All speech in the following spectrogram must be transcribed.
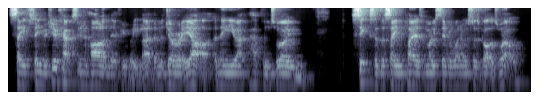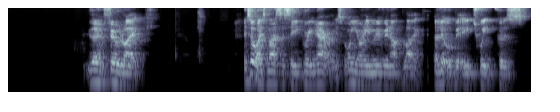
safe team if you're captaining Haaland every week like the majority are, and then you happen to own six of the same players most everyone else has got as well. you don't feel like it's always nice to see green arrows, but when you're only moving up like a little bit each week because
